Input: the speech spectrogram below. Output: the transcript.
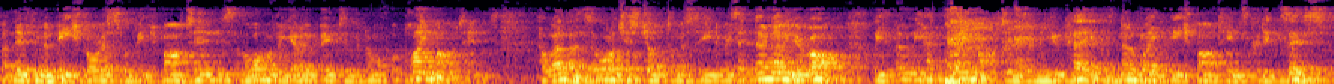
that lived in the beech forests were beech martens, and the one with the yellow bibs in the north were pine martens. However, zoologists jumped on the scene and they said, no, no, you're wrong. We've only had pine martens in the UK. There's no way beech martens could exist.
